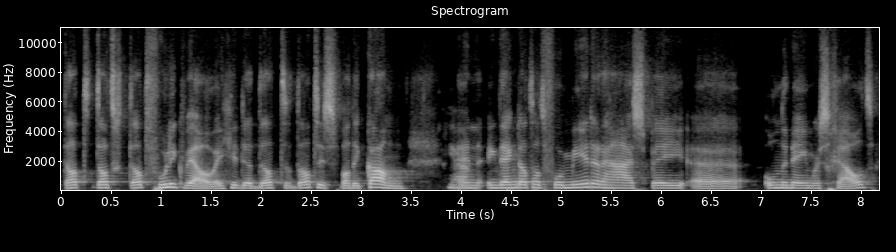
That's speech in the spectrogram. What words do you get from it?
Dat, dat, dat voel ik wel, weet je. Dat, dat, dat is wat ik kan. Ja. En ik denk dat dat voor meerdere HSP-ondernemers geldt.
